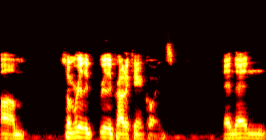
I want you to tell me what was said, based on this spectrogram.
Um, so I'm really really proud of Can Coins. And then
